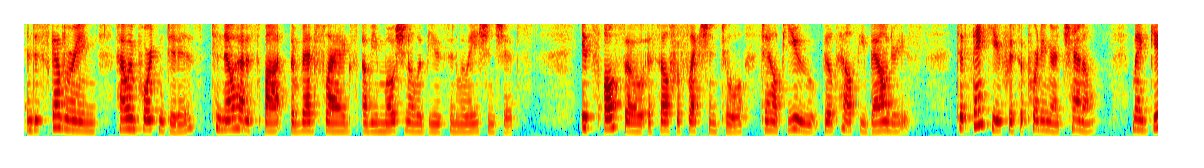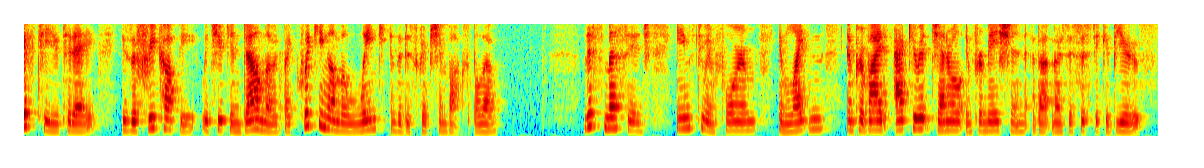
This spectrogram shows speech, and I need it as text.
and discovering how important it is to know how to spot the red flags of emotional abuse in relationships. It's also a self reflection tool to help you build healthy boundaries. To thank you for supporting our channel, my gift to you today is a free copy which you can download by clicking on the link in the description box below. This message aims to inform, enlighten, and provide accurate general information about narcissistic abuse.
